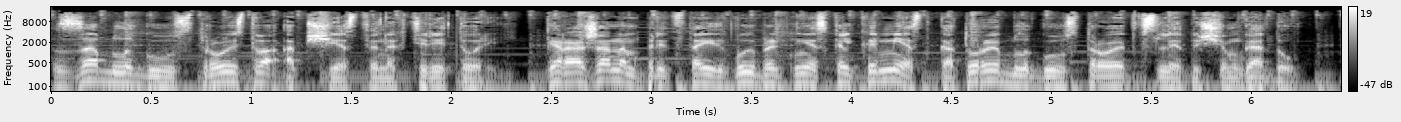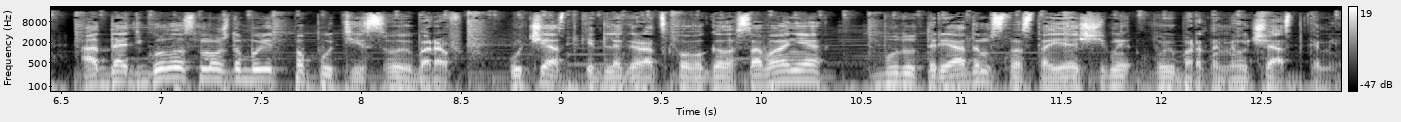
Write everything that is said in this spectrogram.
за благоустройство общественных территорий. Горожанам предстоит выбрать несколько мест, которые благоустроят в следующем году. Отдать голос можно будет по пути с выборов. Участки для городского голосования будут рядом с настоящими выборными участками.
